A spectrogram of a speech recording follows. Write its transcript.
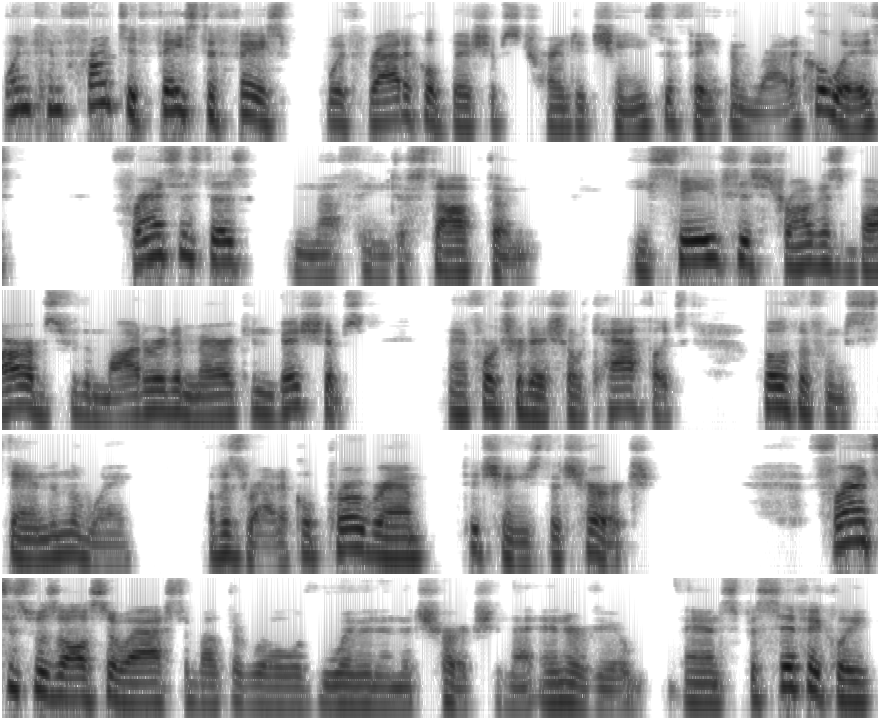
When confronted face to face with radical bishops trying to change the faith in radical ways, Francis does nothing to stop them. He saves his strongest barbs for the moderate American bishops and for traditional Catholics, both of whom stand in the way of his radical program to change the church. Francis was also asked about the role of women in the church in that interview, and specifically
